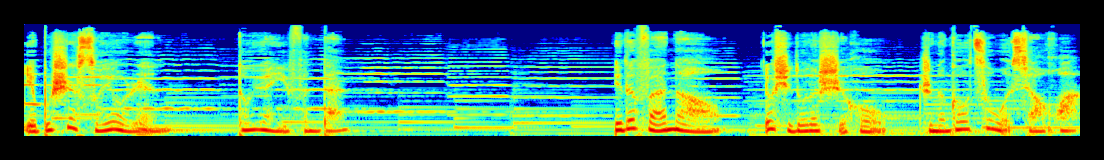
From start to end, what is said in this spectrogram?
也不是所有人都愿意分担。你的烦恼有许多的时候只能够自我消化，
